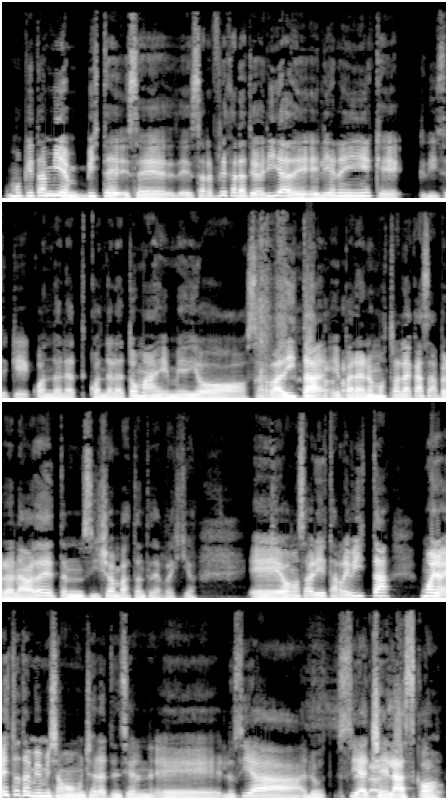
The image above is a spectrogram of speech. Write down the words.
como que también, viste, se, se refleja la teoría de Eliana Iñez que dice que cuando la, cuando la toma es medio cerradita es para no mostrar la casa, pero la verdad está en un sillón bastante de regio. Eh, vamos a abrir esta revista. Bueno, esto también me llamó mucho la atención. Eh, Lucía, Lucía Celasco. Chelasco,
